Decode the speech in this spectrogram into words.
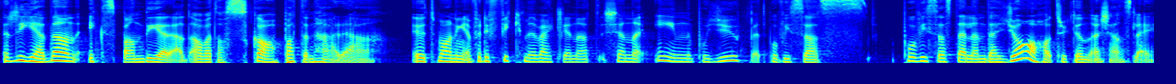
redan expanderad av att ha skapat den här äh, utmaningen. För det fick mig verkligen att känna in på djupet på vissa på vissa ställen där jag har tryckt undan känslor.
